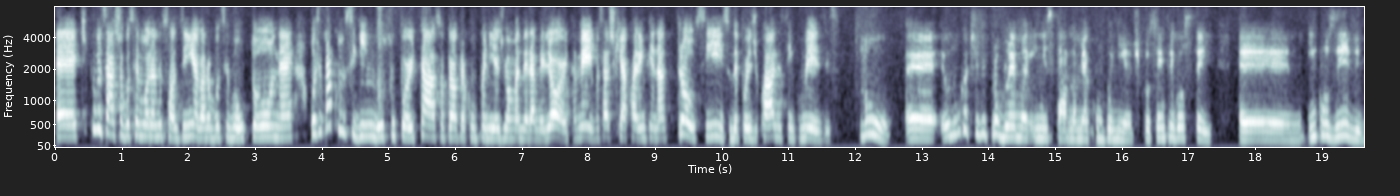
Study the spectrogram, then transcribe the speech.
é, que, que, você acha você morando sozinha, agora você voltou, né? Você tá conseguindo suportar a sua própria companhia de uma maneira melhor também? Você acha que a quarentena trouxe isso depois de quase cinco meses? Lu, é, eu nunca tive problema em estar na minha companhia, tipo, eu sempre gostei. É, inclusive,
